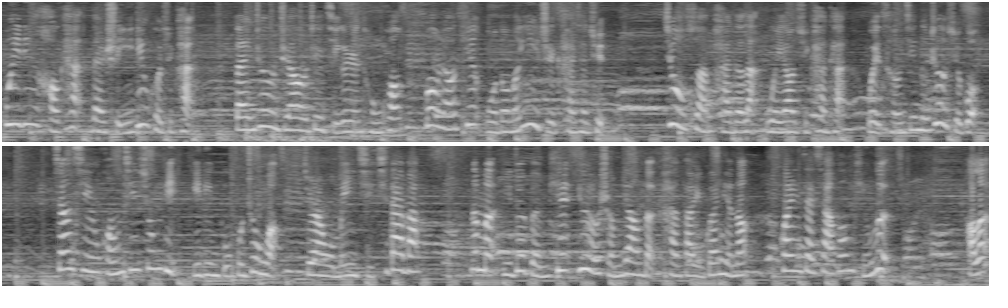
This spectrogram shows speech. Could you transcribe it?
不一定好看，但是一定会去看。反正只要这几个人同框，光聊天我都能一直看下去。就算拍得烂，我也要去看看，为曾经的热血过。相信黄金兄弟一定不负众望，就让我们一起期待吧。那么你对本片又有什么样的看法与观点呢？欢迎在下方评论。好了，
